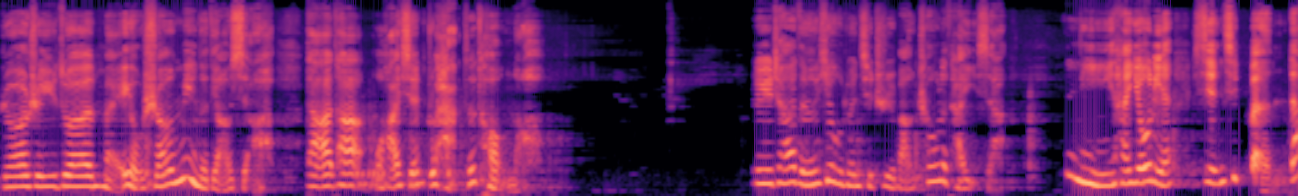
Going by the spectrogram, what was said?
这是一尊没有生命的雕像。’”打他，我还嫌爪子疼呢。理查德又抡起翅膀抽了他一下，你还有脸嫌弃本大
